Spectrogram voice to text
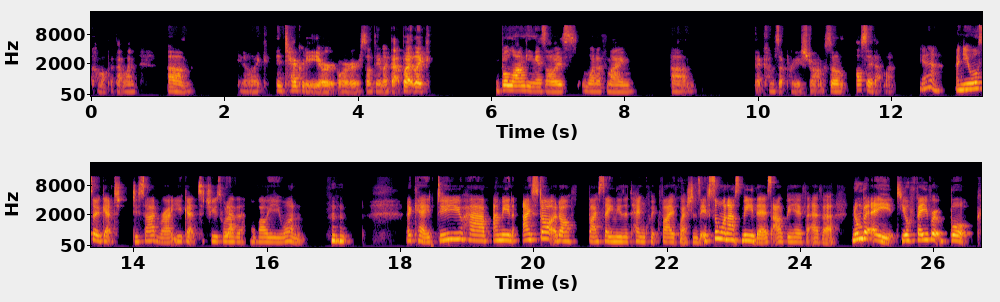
come up with that one. Um, you know like integrity or or something like that. But like belonging is always one of mine um, that comes up pretty strong. So i'll say that one yeah. And you also get to decide, right? You get to choose whatever yeah. value you want. okay. Do you have, I mean, I started off by saying these are 10 quick fire questions. If someone asked me this, I'd be here forever. Number eight, your favorite book.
